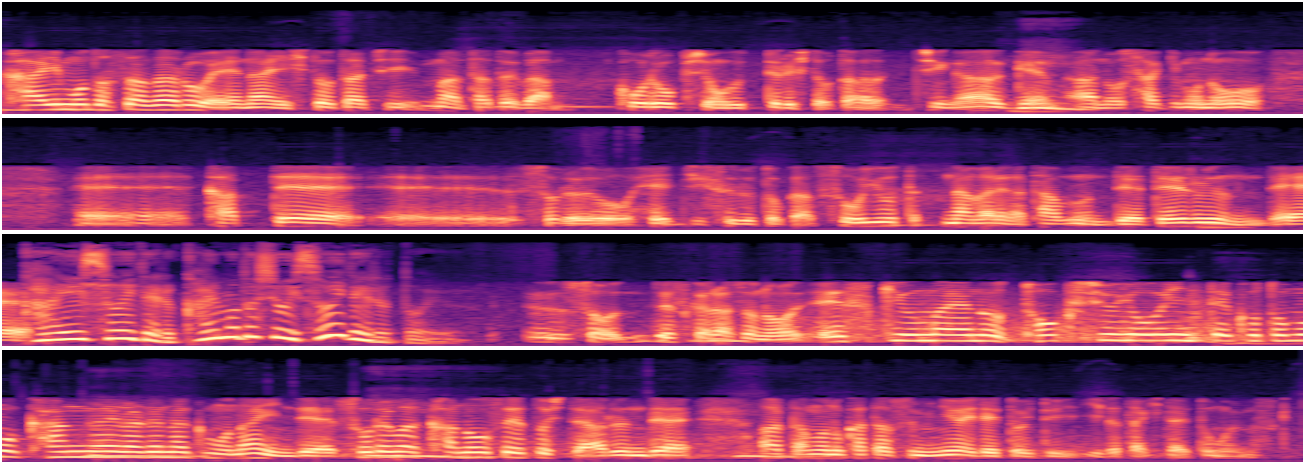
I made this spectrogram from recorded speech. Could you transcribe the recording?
買い戻さざるを得ない人たち、まあ、例えばコールオプションを売ってる人たちが、あの先物を、えー、買って、えー、それをヘッジするとか、そういう流れが多分出てるんで、買い急いでる、買い戻しを急いでるという。そうですから、その S q 前の特殊要因ってことも考えられなくもないんで、それは可能性としてあるんで、頭の片隅には入れておいていただきたいと思いますけど。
